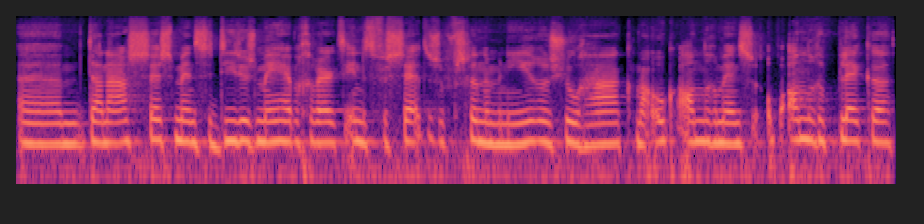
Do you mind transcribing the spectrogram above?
Ehm, daarnaast zes mensen die dus mee hebben gewerkt in het verzet. Dus op verschillende manieren. Jules Haak, maar ook andere mensen op andere plekken.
